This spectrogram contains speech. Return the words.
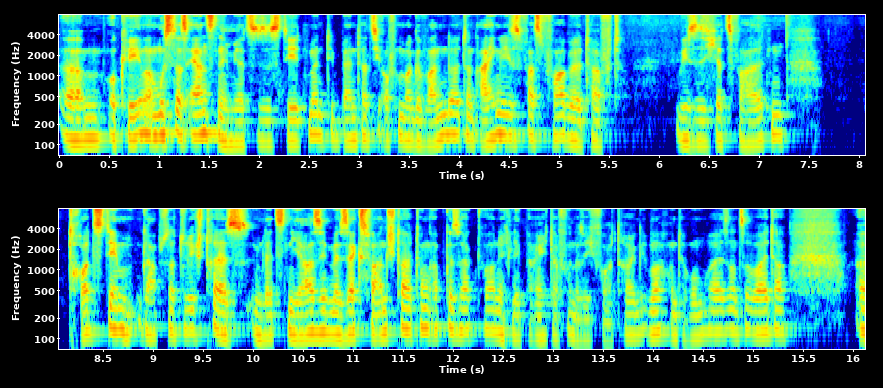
okay, man muss das ernst nehmen jetzt, dieses Statement. Die Band hat sich offenbar gewandelt und eigentlich ist es fast vorbildhaft, wie sie sich jetzt verhalten. Trotzdem gab es natürlich Stress. Im letzten Jahr sind mir sechs Veranstaltungen abgesagt worden. Ich lebe eigentlich davon, dass ich Vorträge mache und herumreise und so weiter. Äh,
